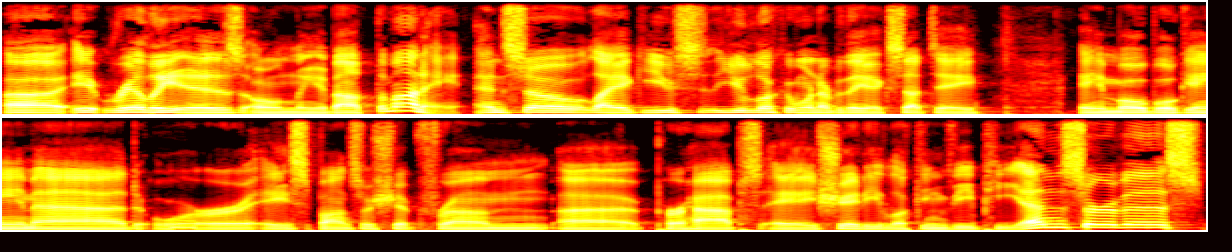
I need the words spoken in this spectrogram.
uh, it really is only about the money. And so, like you, you look at whenever they accept a a mobile game ad or a sponsorship from uh, perhaps a shady looking VPN service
